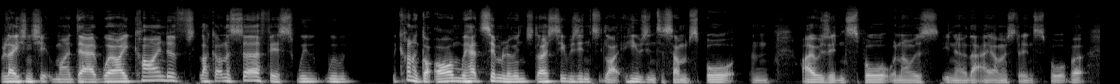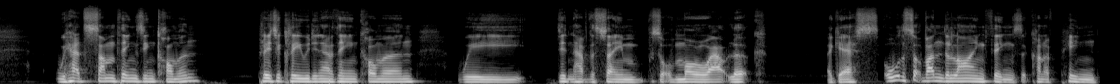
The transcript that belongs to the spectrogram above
relationship with my dad where I kind of like on the surface we we were we kind of got on. We had similar interests. He was into like he was into some sport, and I was in sport when I was you know that age. I'm still into sport, but we had some things in common. Politically, we didn't have anything in common. We didn't have the same sort of moral outlook. I guess all the sort of underlying things that kind of pin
